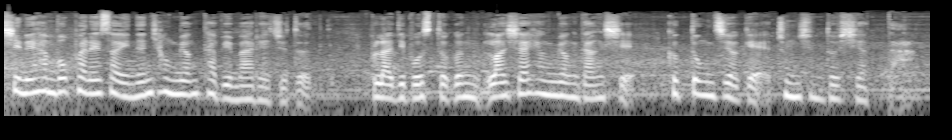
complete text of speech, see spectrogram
시내 한복판에 서 있는 혁명탑이 말해주듯 블라디보스톡은 러시아 혁명 당시 극동 지역의 중심 도시였다.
